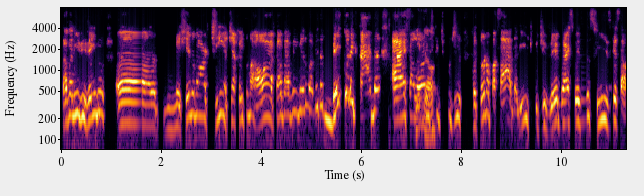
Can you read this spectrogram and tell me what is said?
tava ali vivendo, uh, mexendo na hortinha, tinha feito uma horta, tava vivendo uma vida bem conectada a essa lógica tipo, de retorno ao passado ali, tipo, de ver mais coisas físicas e tal.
